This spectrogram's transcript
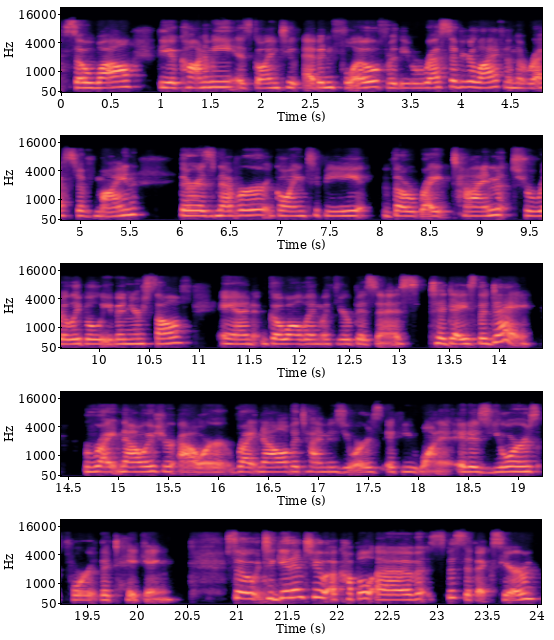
So while the economy is going to ebb and flow for the rest of your life and the rest of mine, there is never going to be the right time to really believe in yourself and go all in with your business. Today's the day. Right now is your hour. Right now, all the time is yours if you want it. It is yours for the taking. So, to get into a couple of specifics here,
